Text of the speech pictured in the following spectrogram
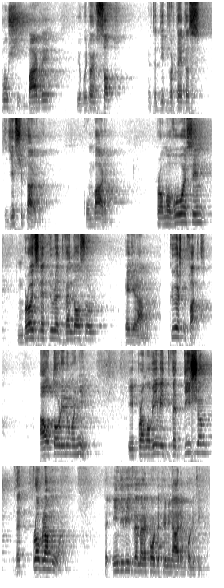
Bushi, Bardhi u kujtojnë sot në këtë ditë të së vërtetës të gjithë shqiptarëve, kumbarin, promovuesin, mbrojtësin e tyre të vendosur, Edi Ramën. Ky është në fakt autori numër një i promovimit të vetëdijshëm dhe të programuar të individëve me rekorde kriminale në politikë.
